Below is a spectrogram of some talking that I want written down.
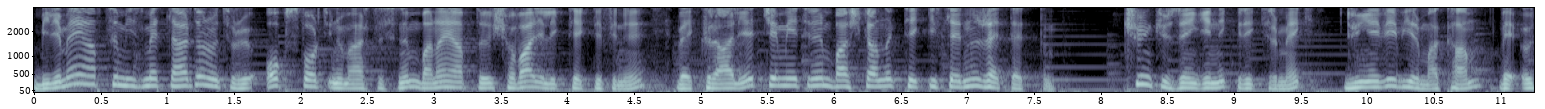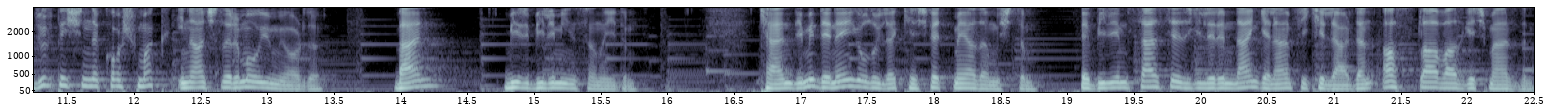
Bilime yaptığım hizmetlerden ötürü Oxford Üniversitesi'nin bana yaptığı şövalyelik teklifini ve Kraliyet Cemiyeti'nin başkanlık tekliflerini reddettim. Çünkü zenginlik biriktirmek, dünyevi bir makam ve ödül peşinde koşmak inançlarıma uymuyordu. Ben bir bilim insanıydım. Kendimi deney yoluyla keşfetmeye adamıştım ve bilimsel sezgilerimden gelen fikirlerden asla vazgeçmezdim.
